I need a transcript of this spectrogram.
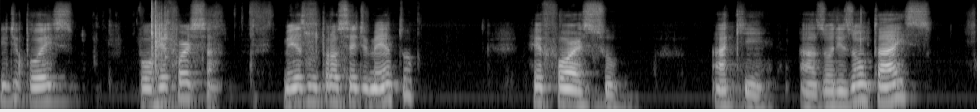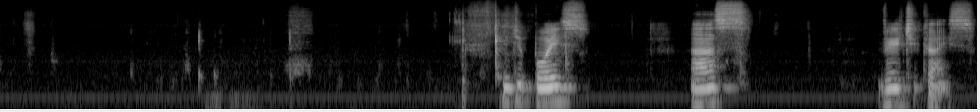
e depois vou reforçar. Mesmo procedimento, reforço aqui as horizontais. E depois as verticais.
